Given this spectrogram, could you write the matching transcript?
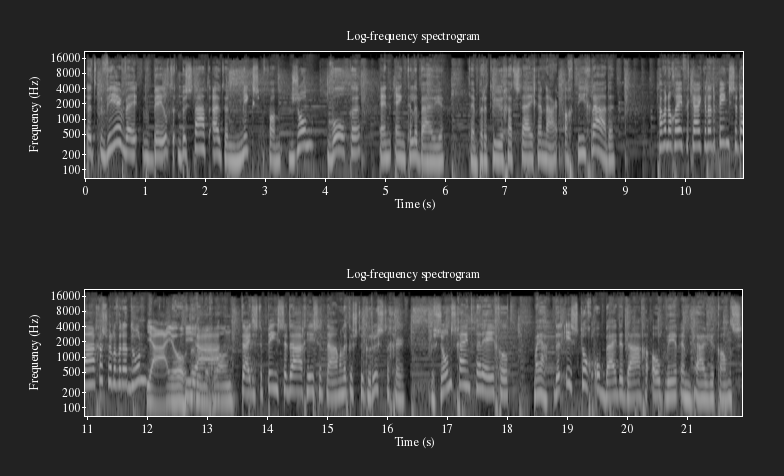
Het weerbeeld bestaat uit een mix van zon, wolken en enkele buien. Temperatuur gaat stijgen naar 18 graden. Gaan we nog even kijken naar de Pinksterdagen? Zullen we dat doen? Ja joh, dat doen we gewoon. Tijdens de Pinksterdagen is het namelijk een stuk rustiger. De zon schijnt geregeld. Maar ja, er is toch op beide dagen ook weer een buienkans.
